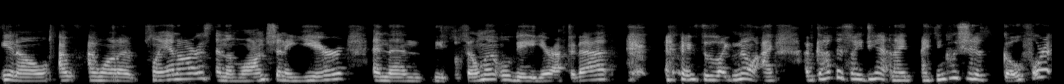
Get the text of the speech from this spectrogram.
you know, I, I want to plan ours and then launch in a year, and then the fulfillment will be a year after that. and was like, no, I, I've got this idea, and I, I think we should just go for it.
